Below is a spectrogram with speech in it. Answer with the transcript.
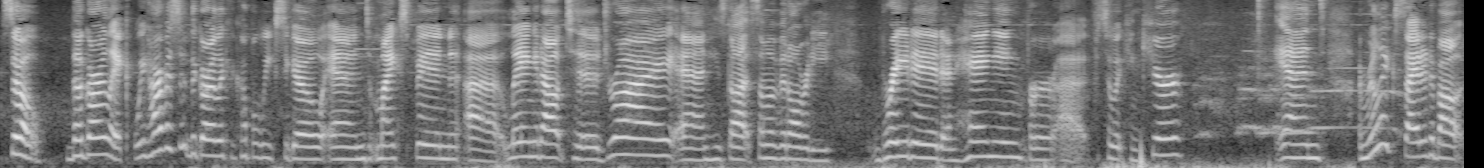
So, the garlic. We harvested the garlic a couple weeks ago and Mike's been uh, laying it out to dry and he's got some of it already braided and hanging for uh, so it can cure. And I'm really excited about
